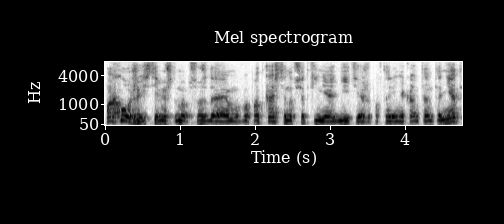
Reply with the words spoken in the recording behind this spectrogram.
похожие с теми, что мы обсуждаем в подкасте, но все-таки не одни и те же. Повторения контента нет.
